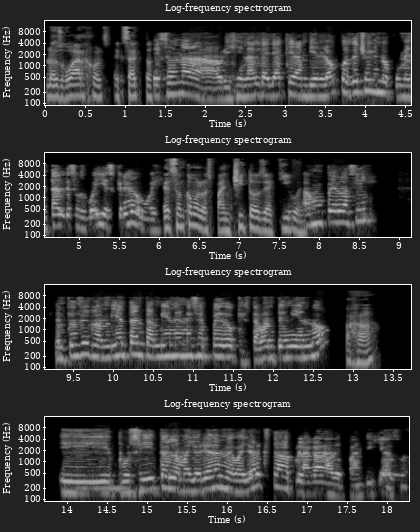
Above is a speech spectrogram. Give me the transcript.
los Warhols, exacto. Es una original de allá que eran bien locos. De hecho, hay un documental de esos güeyes, creo, güey. Son como los panchitos de aquí, güey. A un pedo así. Entonces lo ambientan también en ese pedo que estaban teniendo. Ajá. Y pues sí, la mayoría de Nueva York estaba plagada de pandillas, güey.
